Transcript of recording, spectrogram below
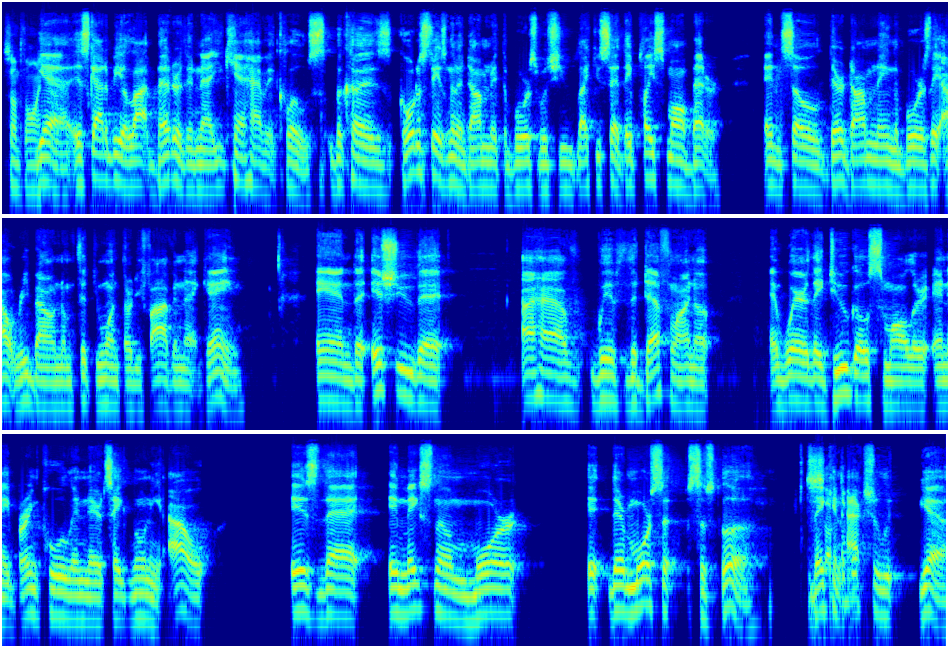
something like yeah, that. it's got to be a lot better than that. You can't have it close because Golden State is going to dominate the boards, which you, like you said, they play small better. And so they're dominating the boards. They out rebound them 51 35 in that game. And the issue that I have with the Def lineup and where they do go smaller and they bring Poole in there, take Looney out, is that it makes them more. It, they're more. Su- su- uh, they can actually, yeah,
